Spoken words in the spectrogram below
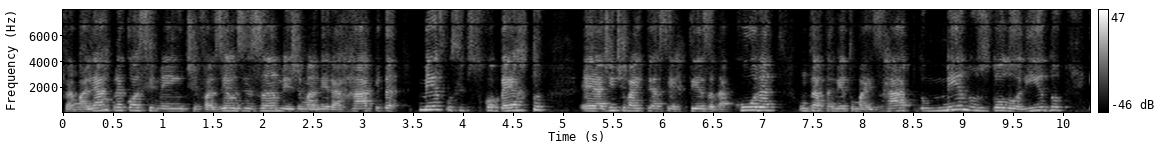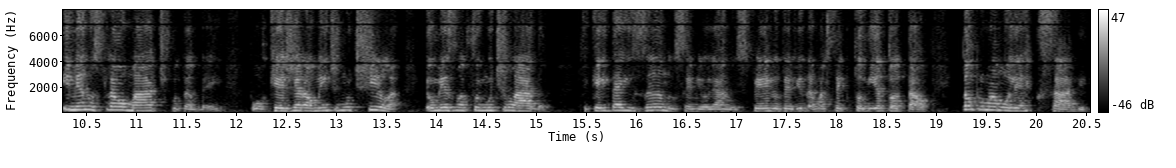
trabalhar precocemente, fazer os exames de maneira rápida, mesmo se descoberto, é, a gente vai ter a certeza da cura, um tratamento mais rápido, menos dolorido e menos traumático também, porque geralmente mutila. Eu mesma fui mutilada. Fiquei 10 anos sem me olhar no espelho devido à mastectomia total. Então, para uma mulher que sabe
